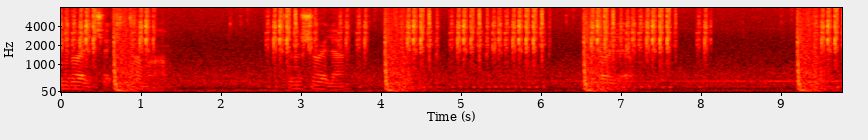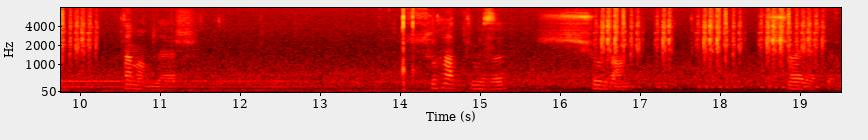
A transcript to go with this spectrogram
Bunu böyle çek. Tamam. Şunu şöyle. Böyle yap. Tamamdır. Su hattımızı şuradan şöyle yapıyorum.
